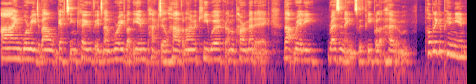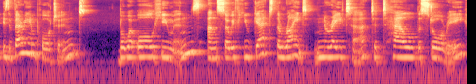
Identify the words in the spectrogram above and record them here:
I'm worried about getting COVID and I'm worried about the impact it'll have, and I'm a key worker, I'm a paramedic, that really resonates with people at home. Public opinion is very important, but we're all humans. And so if you get the right narrator to tell the story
